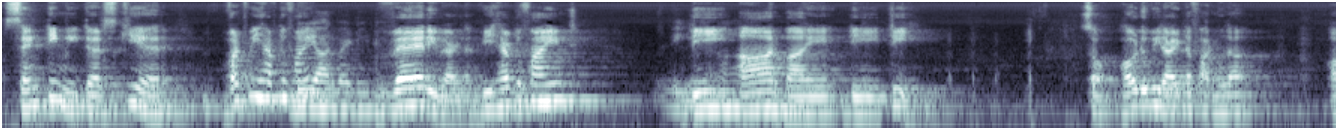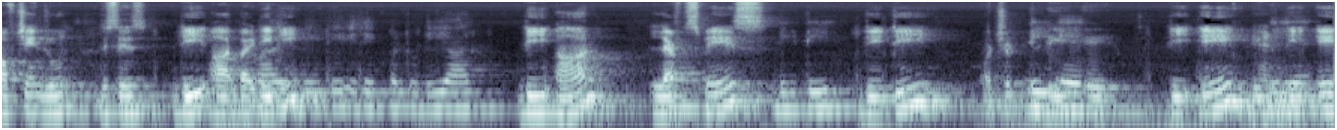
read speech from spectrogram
centimeter square. What we have to find? dr by dt. Very well done. We have to find dr. by dt. So how do we write the formula of chain rule? This is dr by dt. dt is equal to dr dr left space dt dt. What should be? dA. dA and dA.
